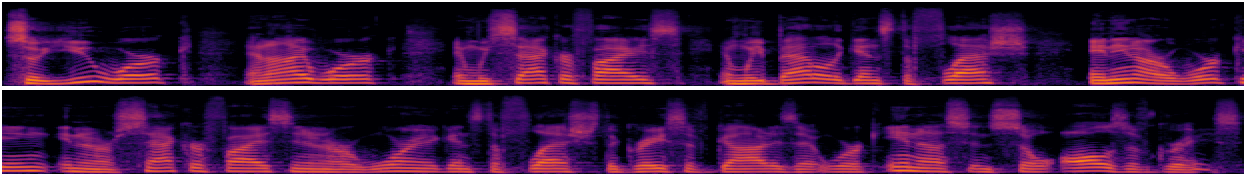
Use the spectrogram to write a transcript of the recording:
So you work and I work and we sacrifice and we battle against the flesh. And in our working, in our sacrifice, and in our warring against the flesh, the grace of God is at work in us, and so all is of grace.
